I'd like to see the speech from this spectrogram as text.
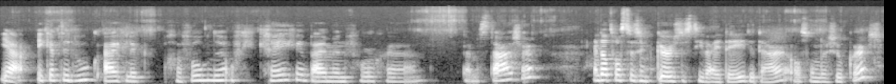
ja, ik heb dit boek eigenlijk gevonden of gekregen bij mijn vorige bij mijn stage. En dat was dus een cursus die wij deden daar als onderzoekers.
